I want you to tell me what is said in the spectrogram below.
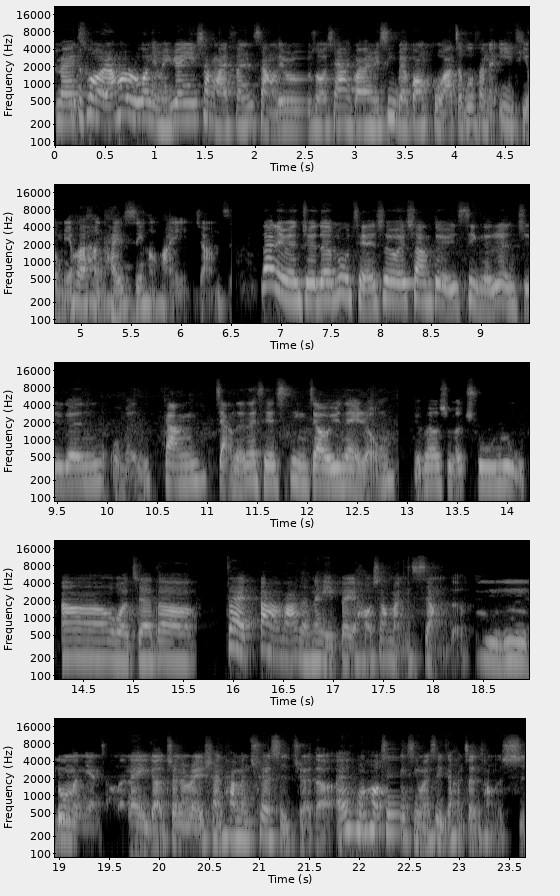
没错，然后如果你们愿意上来分享，例如说现在关于性别光谱啊这部分的议题，我们也会很开心、很欢迎这样子。那你们觉得目前社会上对于性的认知跟我们刚讲的那些性教育内容有没有什么出入？嗯，我觉得在爸妈的那一辈好像蛮像的，嗯嗯跟我们年长的那一个 generation，他们确实觉得，哎，婚后性行为是一件很正常的事，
